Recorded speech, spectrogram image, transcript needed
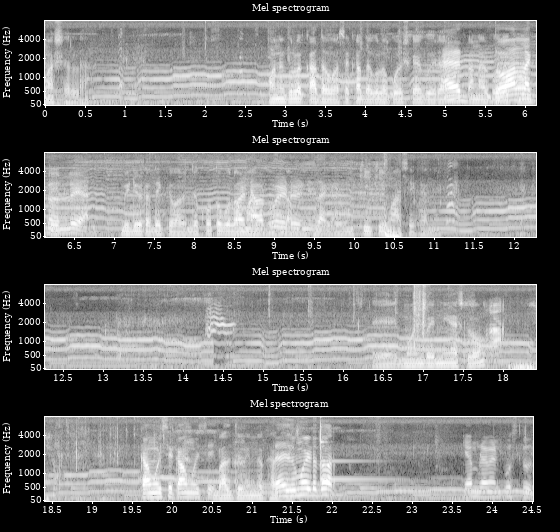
মাশাল্লাহ। অনেকগুলো কাদাও আছে কাদাগুলো পরিষ্কার করে টানার পরে দোয়ান লাগবে complete লয়ে আন। ভিডিওটা দেখতে পারেন যে কতগুলো মাছ পরে এবং কি কি মাছ এখানে। এই মোহন ভাই নিয়ে আসলো। কাম হইছে কাম হইছে। বালতিও কিন্তু এই তুমি এটা ধর। ক্যামেরাম্যান প্রস্তুত।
